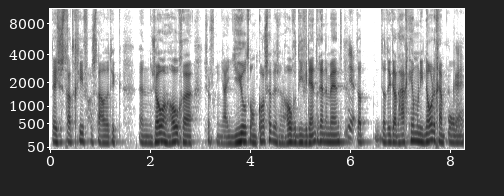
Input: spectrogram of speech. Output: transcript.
deze strategie vasthoud, dat ik een zo'n hoge soort van ja, yield on cost heb, dus een hoge dividendrendement, Ja. dat, dat ik dat eigenlijk helemaal niet nodig heb om,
